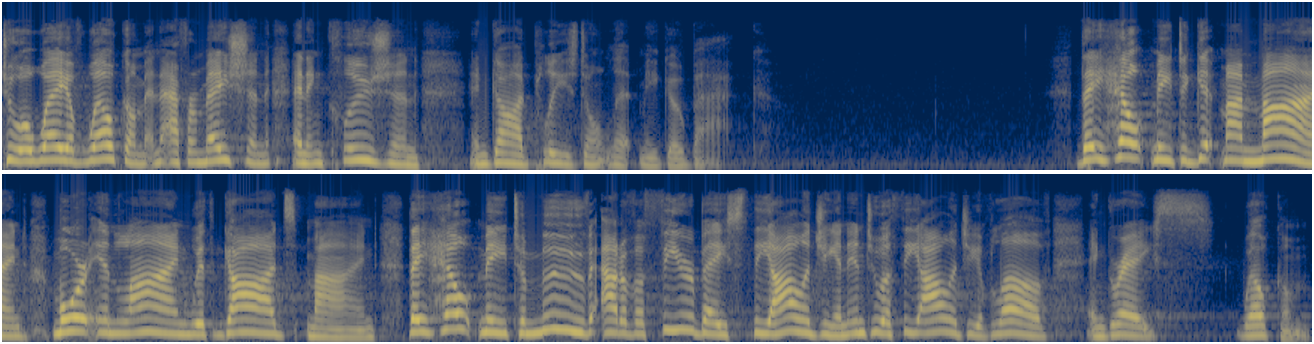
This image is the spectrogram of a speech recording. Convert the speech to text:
to a way of welcome and affirmation and inclusion. And God, please don't let me go back. They help me to get my mind more in line with God's mind. They help me to move out of a fear based theology and into a theology of love and grace, welcome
